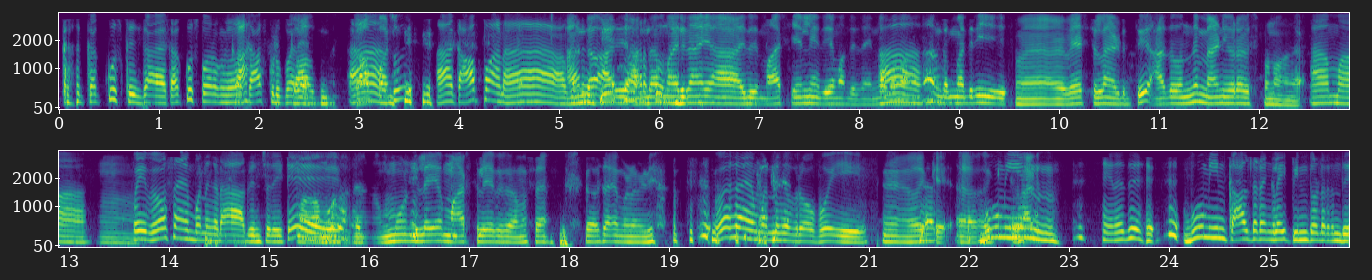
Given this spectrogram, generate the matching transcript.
க- கக்கூஸ்க்கு க- கக்கூஸ் போறவங்க எல்லாம் காசு கொடுப்பாரு. காப்பான். அந்த பாருங்க, அது- பேச்சு அந்த மறந்து மாதிரி தான் இது மார்ச்சியன்லயும் இதே மாதிரி தான் என்ன அந்த மாதிரி வேஸ்ட் எல்லாம் எடுத்து அத வந்து மேனுவரா யூஸ் பண்ணுவாங்க. ஆமா. போய் விவசாயம் பண்ணுங்கடா அப்படின்னு சொல்லிட்டு. மூணுலயே மார்ச்லயே விவசாயம் விவசாயம் பண்ண முடியும் விவசாயம் பண்ணுங்க ப்ரோ போய். ஓகே. பூமியின் என்னது? பூமியின் கால் தடங்களை பின்தொடர்ந்து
